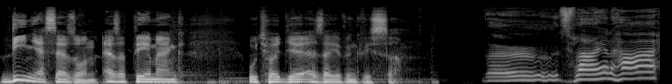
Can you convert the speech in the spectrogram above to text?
Dinnye szezon, ez a témánk, úgyhogy ezzel jövünk vissza. Birds flying high,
